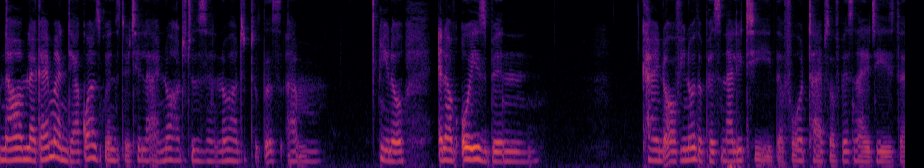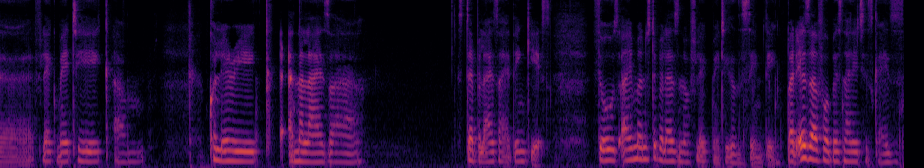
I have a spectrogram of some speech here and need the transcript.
now I'm like, I'm I know how to do this and I know how to do this. Um, you know, and I've always been kind of, you know, the personality, the four types of personalities, the phlegmatic, um, choleric, analyzer, stabilizer, I think, yes. Those, I'm a stabilizer and phlegmatic are the same thing. But as are for personalities, guys,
